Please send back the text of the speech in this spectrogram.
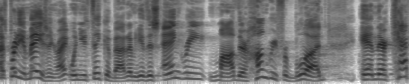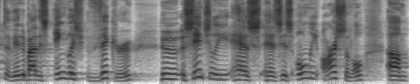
that's pretty amazing, right? When you think about it. I mean, you have this angry mob, they're hungry for blood, and they're captivated by this English vicar who essentially has, has his only arsenal um,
